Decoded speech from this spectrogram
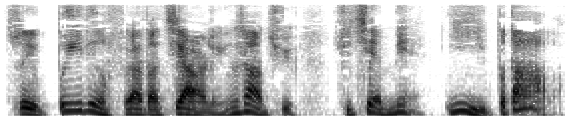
所以不一定非要到 G20 上去去见面，意义不大了。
